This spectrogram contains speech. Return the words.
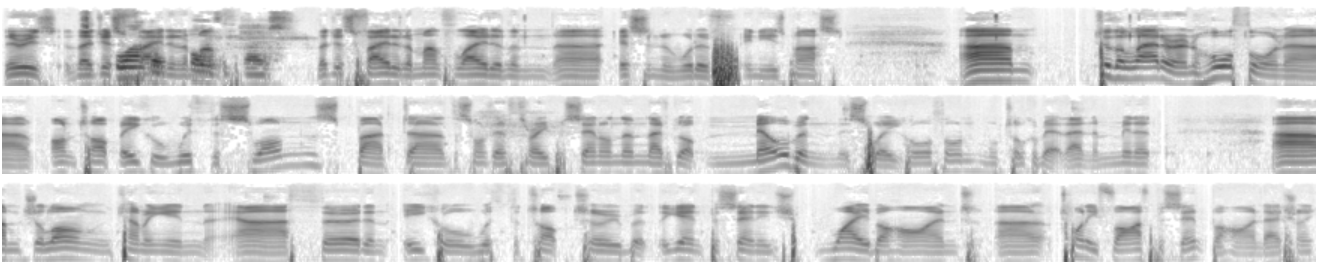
there is. They just faded a month. the place. They just faded a month later than uh, Essendon would have in years past. Um, to the ladder, and Hawthorn are on top, equal with the Swans, but uh, the Swans have 3% on them. They've got Melbourne this week, Hawthorn. We'll talk about that in a minute. Um, Geelong coming in uh, third and equal with the top two, but again, percentage way behind, uh, 25% behind actually.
